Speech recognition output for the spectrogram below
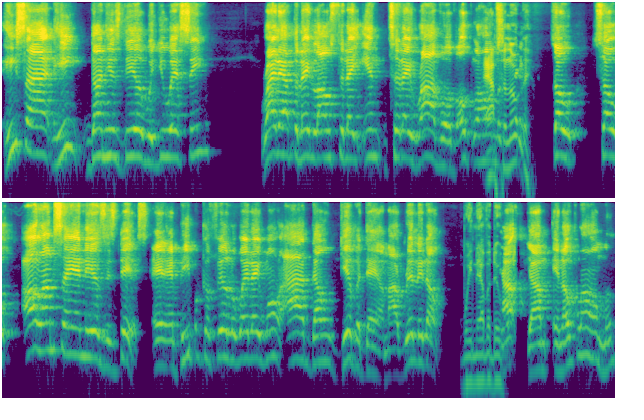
he signed. He done his deal with USC right after they lost to they in to their rival of Oklahoma. State. Absolutely. So, so all I'm saying is, is this, and, and people can feel the way they want. I don't give a damn. I really don't. We never do. Y'all, y'all in Oklahoma,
